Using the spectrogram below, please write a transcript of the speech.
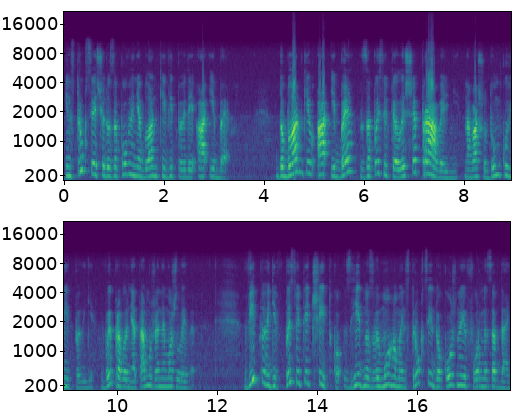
Інструкція щодо заповнення бланків відповідей А і Б. До бланків А і Б записуйте лише правильні, на вашу думку, відповіді. Виправлення там уже неможливе. Відповіді вписуйте чітко, згідно з вимогами інструкції до кожної форми завдань.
